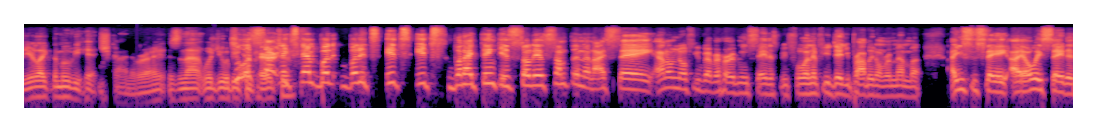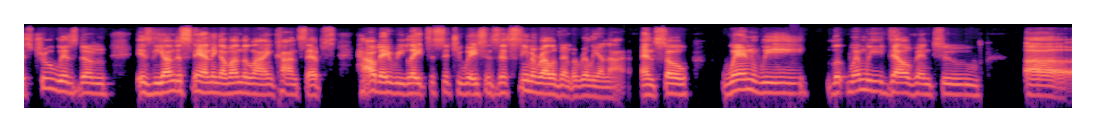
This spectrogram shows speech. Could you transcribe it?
you're like the movie Hitch, kind of, right? Isn't that what you would be to a certain to? extent? But but it's it's it's what I think is so. There's something that I say. I don't know if you've ever heard me say this before, and if you did, you probably don't remember. I used to say. I always say this: true wisdom is the understanding of underlying concepts, how they relate to situations that seem irrelevant but really are not. And so when we look, when we delve into uh,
